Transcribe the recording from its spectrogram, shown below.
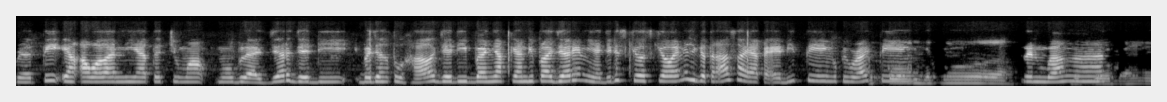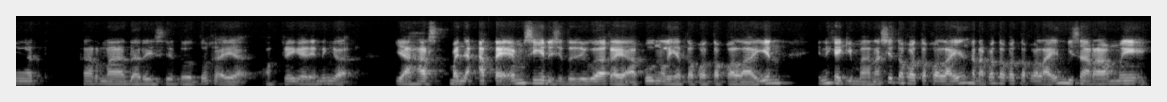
Berarti yang awalnya niatnya cuma mau belajar jadi belajar satu hal jadi banyak yang dipelajarin ya. Jadi skill-skill lainnya juga terasa ya kayak editing, copywriting. Betul, betul. Keren banget. Betul banget. Karena dari situ tuh kayak oke okay, kayak ini enggak ya harus banyak ATM sih di situ juga kayak aku ngelihat toko-toko lain ini kayak gimana sih toko-toko lain kenapa toko-toko lain bisa rame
